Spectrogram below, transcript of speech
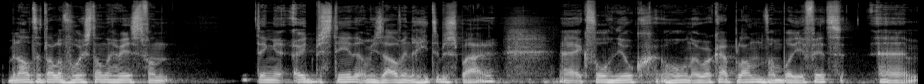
ik ben altijd al een voorstander geweest van dingen uitbesteden om jezelf energie te besparen. Uh, ik volg nu ook gewoon een workoutplan van Body Fit. Um,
